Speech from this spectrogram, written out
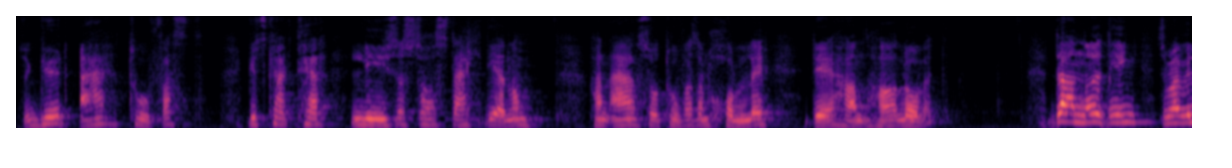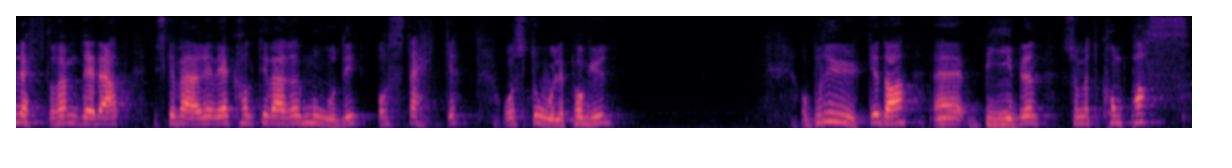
Så Gud er trofast. Guds karakter lyser så sterkt igjennom. Han er så trofast. Han holder det han har lovet. Det andre ting som jeg vil løfte frem, det er at vi, skal være, vi er kalt til å være modige og sterke og stole på Gud. Og bruke da eh, Bibelen som et kompass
